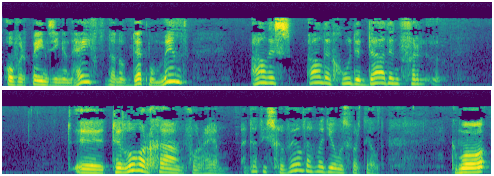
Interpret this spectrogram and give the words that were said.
overpeinzingen heeft, dan op dat moment, alles, alle goede daden ver, uh, teloor gaan voor hem. En dat is geweldig wat je ons vertelt. Kmo,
